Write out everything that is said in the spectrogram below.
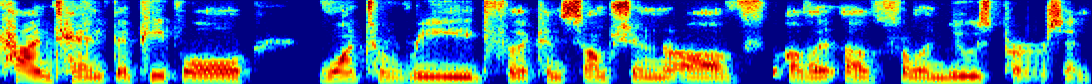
content that people want to read for the consumption of of a of from a news person.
